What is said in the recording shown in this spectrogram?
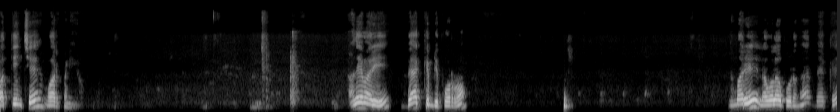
பத்து இன்ச்சு மார்க் பண்ணிக்கிறோம். அதே மாதிரி பேக் இப்படி போடுறோம்? இந்த மாதிரி லெவலாக போடுங்க. பேக்கு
